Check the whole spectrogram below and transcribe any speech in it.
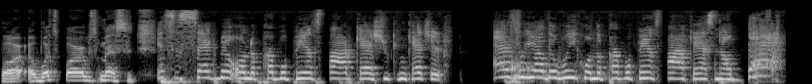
Bar, uh, what's Barb's message? It's a segment on the Purple Pants podcast. You can catch it every other week on the Purple Pants podcast. Now back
